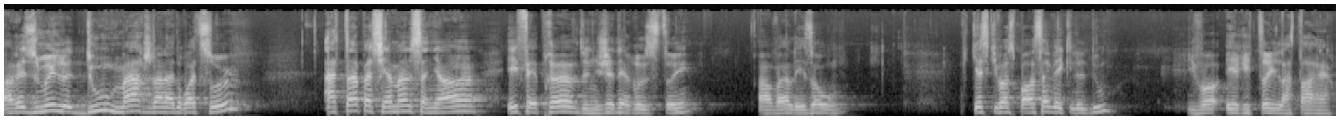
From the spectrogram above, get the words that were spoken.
En résumé, le doux marche dans la droiture, attend patiemment le Seigneur et fait preuve d'une générosité envers les autres. Qu'est-ce qui va se passer avec le doux? Il va hériter la terre.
